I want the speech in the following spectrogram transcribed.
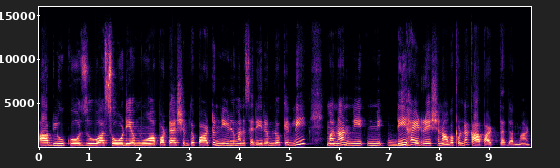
ఆ గ్లూకోజు ఆ సోడియము ఆ పొటాషియంతో పాటు నీళ్ళు మన శరీరంలోకి వెళ్ళి మన నీ డీహైడ్రేషన్ అవ్వకుండా కాపాడుతుంది అనమాట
